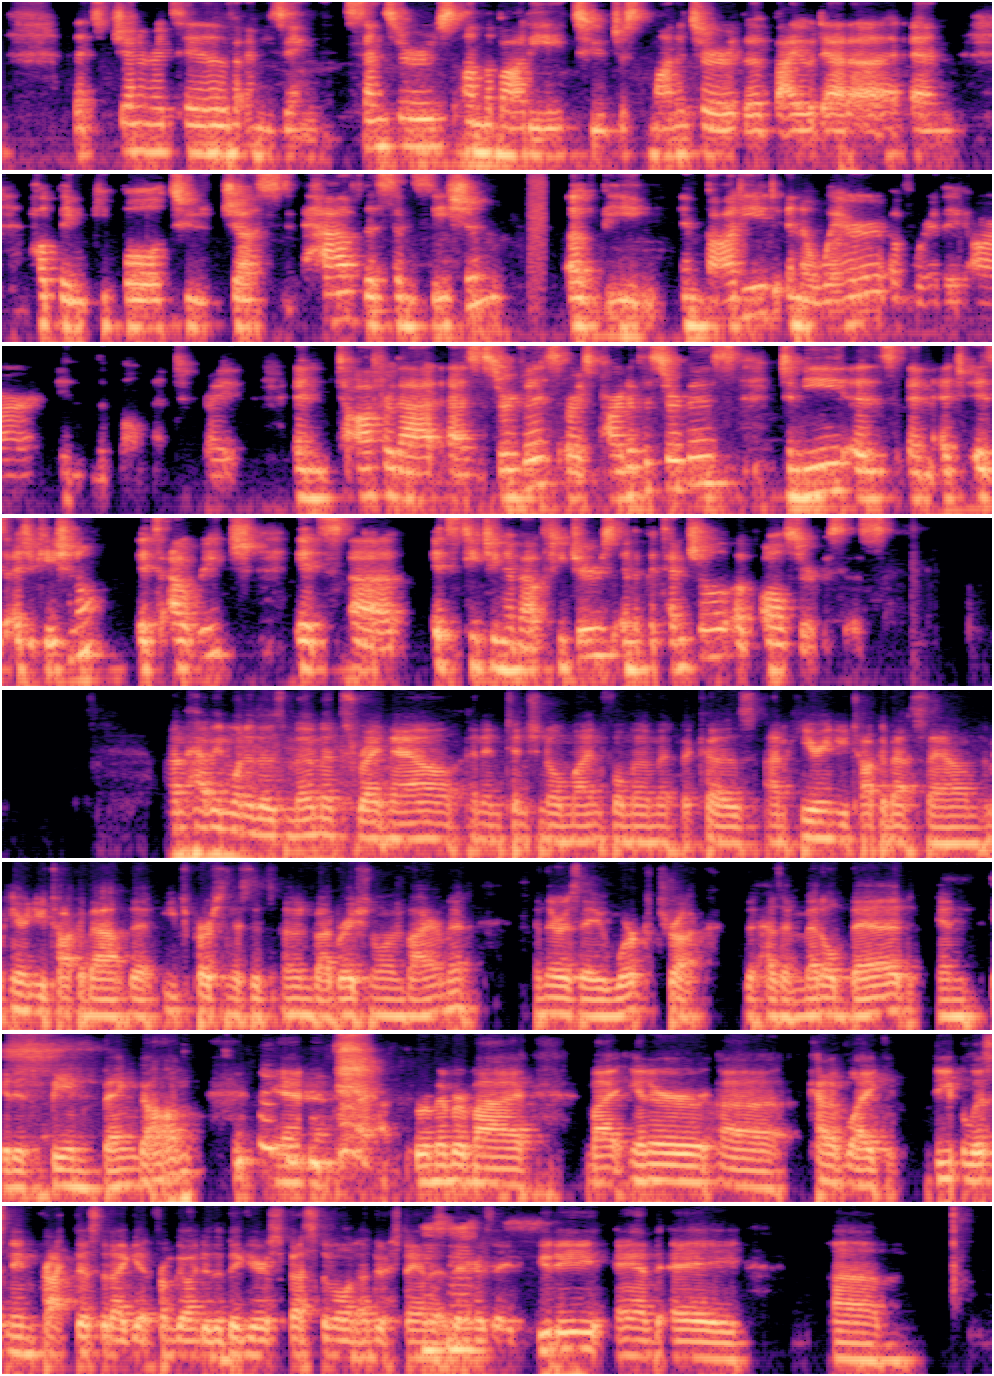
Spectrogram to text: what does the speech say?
that's generative. I'm using sensors on the body to just monitor the biodata and helping people to just have the sensation of being embodied and aware of where they are in the moment, right? And to offer that as a service or as part of the service to me is an is educational. It's outreach. It's uh, it's teaching about futures and the potential of all services. I'm having one of those moments right now an intentional mindful moment because i'm hearing you talk about sound. I'm hearing you talk about that each person is its own vibrational environment and there is a work truck that has a metal bed and it is being banged on and remember my my inner uh, kind of like deep listening practice that I get from going to the Big Ears Festival and understand mm-hmm. that there's a beauty and a um,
